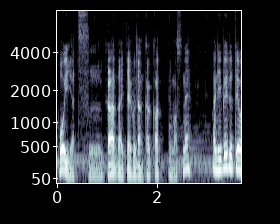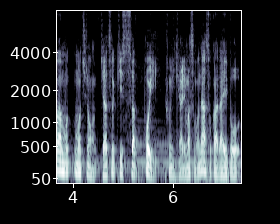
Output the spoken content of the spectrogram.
ぽいやつがだいたい普段かかってますねまあ、リベルテはももちろんジャズ喫茶っぽい雰囲気ありますもんね。あそこはライブ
